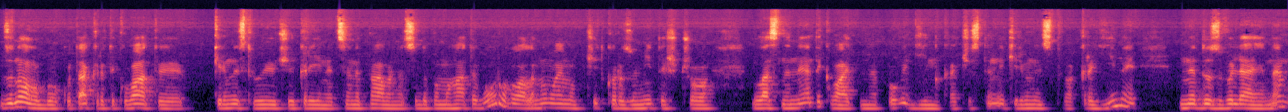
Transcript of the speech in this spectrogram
з одного боку, так, критикувати керівництво воюючої країни це неправильно, це допомагати ворогу, але ми маємо чітко розуміти, що власне неадекватна поведінка частини керівництва країни не дозволяє нам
